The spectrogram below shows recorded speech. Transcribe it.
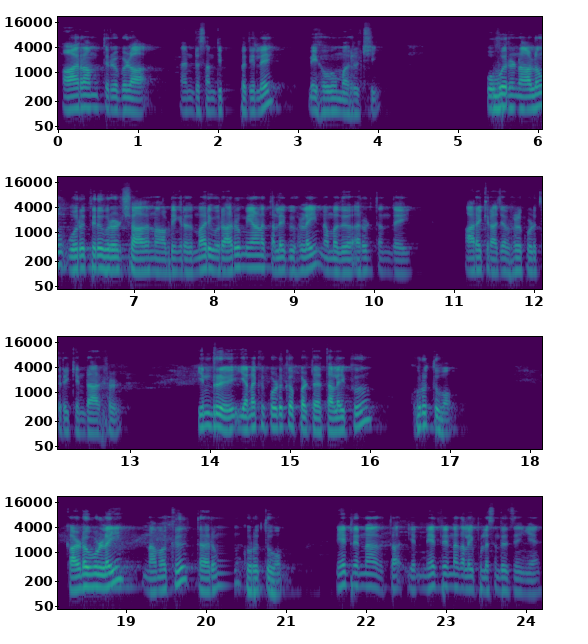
ஆறாம் திருவிழா அன்று சந்திப்பதிலே மிகவும் மகிழ்ச்சி. ஒவ்வொரு நாளும் ஒரு திருவுருள் சாதனம் அப்படிங்கிறது மாதிரி ஒரு அருமையான தலைப்புகளை நமது அருட்தந்தை ஆரோக்கியராஜ் அவர்கள் கொடுத்திருக்கின்றார்கள். இன்று எனக்கு கொடுக்கப்பட்ட தலைப்பு குருத்துவம். கடவுளை நமக்கு தரும் குருத்துவம். நேற்று என்ன த- நேற்று என்ன தலைப்புல சிந்திச்சீங்க?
